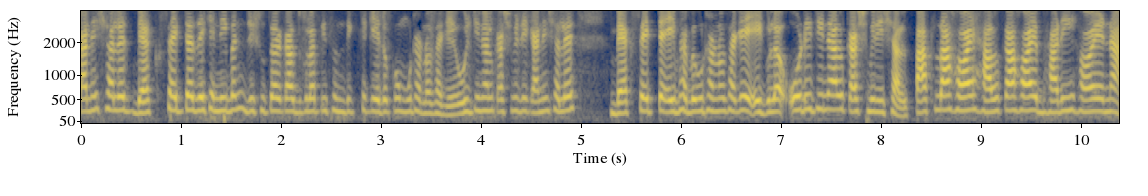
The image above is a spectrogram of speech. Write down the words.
কানিশালের ব্যাক সাইডটা দেখে নেবেন, যে সুতার কাজগুলো পিছন দিক থেকে এরকম উঠানো থাকে। অরিজিনাল কাশ্মীরি কানিশালের ব্যাক সাইডটা এইভাবে উঠানো থাকে। এগুলো অরিজিনাল কাশ্মীরি শাল। পাতলা হয়, হালকা হয়, ভারী হয় না।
